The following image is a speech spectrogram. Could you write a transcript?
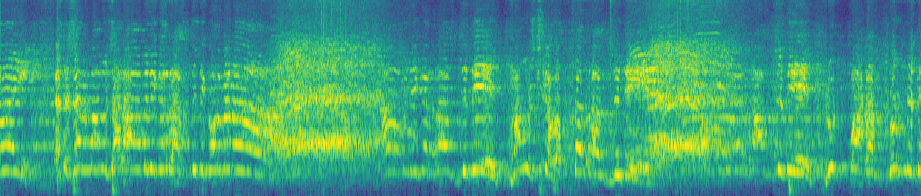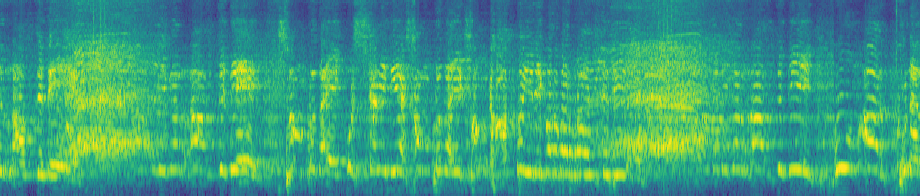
নাই, এদেশের মানুষ আর আওয়ামী লীগের রাজনীতি করবে না। আওয়ামী লীগের রাজনীতি, মানুষকে হত্যার রাজনীতি। রাজনীতি, লুটপাট আর দুর্নীতির রাজনীতি। রাজনীতি, সাম্প্রদায়িক উস্কানি দিয়ে সাম্প্রদায়িক সংঘাত তৈরি করবার রাজনীতি। রাজনীতি, গুম আর খুনের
